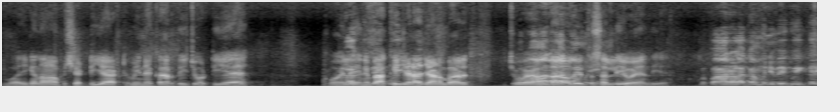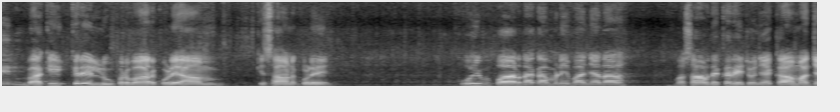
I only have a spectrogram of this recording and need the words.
ਬਾਈ ਕਹਿੰਦਾ ਆਪ ਛੱਡੀ ਆ 8 ਮਹੀਨੇ ਘਰ ਦੀ ਝੋਟੀ ਐ। ਕੋਈ ਲਈ ਨਹੀਂ ਬਾਕੀ ਜਿਹੜਾ ਜਾਨਵਰ ਚੋਇਆ ਹੁੰਦਾ ਨਾ ਉਹਦੀ ਕੰਮ ਤਸੱਲੀ ਹੋ ਜਾਂਦੀ ਹੈ ਵਪਾਰ ਵਾਲਾ ਕੰਮ ਨਹੀਂ ਬਈ ਕੋਈ ਘਰੇਲੂ ਬਾਕੀ ਘਰੇਲੂ ਪਰਿਵਾਰ ਕੋਲੇ ਆਮ ਕਿਸਾਨ ਕੋਲੇ ਕੋਈ ਵਪਾਰ ਦਾ ਕੰਮ ਨਹੀਂ ਬਾਈਆਂ ਦਾ। ਬਸ ਆਪਦੇ ਘਰੇ ਚੋਂ ਜਾਂ ਕਾਹ ਮੱਝ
